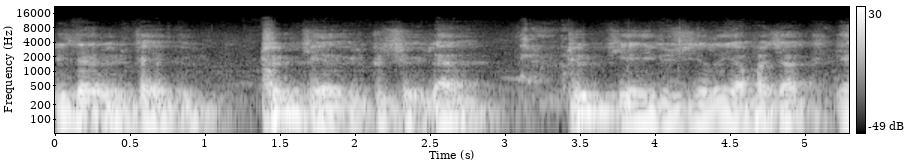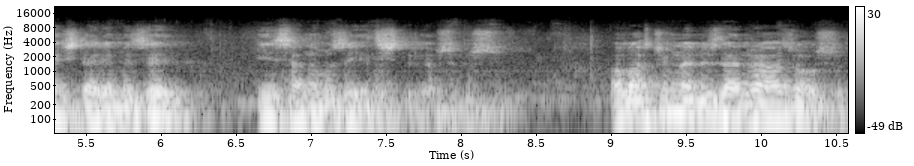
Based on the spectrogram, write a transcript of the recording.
lider ülke Türkiye ülküsüyle Türkiye yüzyılı yapacak gençlerimizi, insanımızı yetiştiriyorsunuz. Allah cümlenizden razı olsun.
